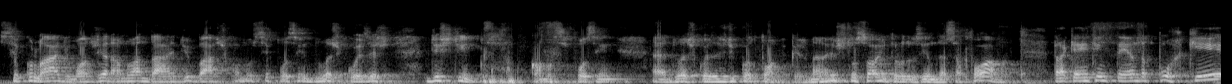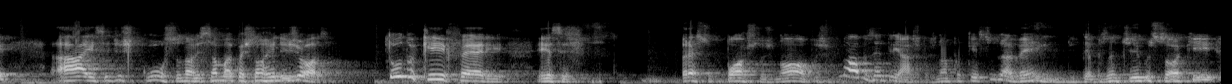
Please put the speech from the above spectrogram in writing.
secular, de modo geral, no andar de baixo, como se fossem duas coisas distintas, como se fossem é, duas coisas dicotômicas. Né? Eu estou só introduzindo dessa forma para que a gente entenda por que há esse discurso. Não, isso é uma questão religiosa. Tudo que fere esses pressupostos novos, novos entre aspas, não, porque isso já vem de tempos antigos, só que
